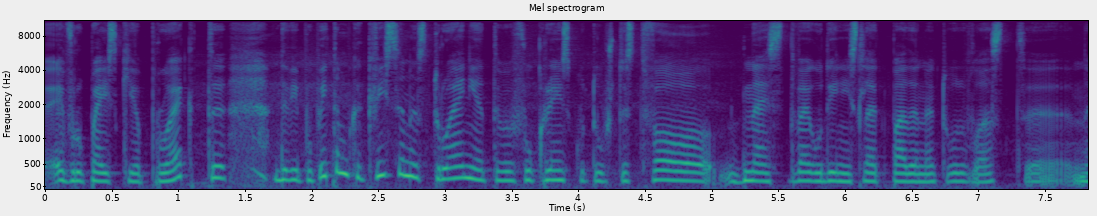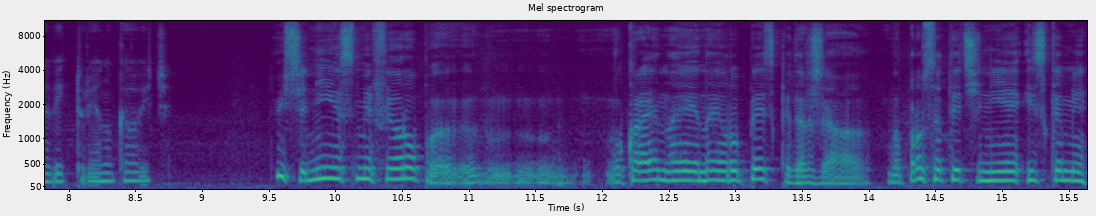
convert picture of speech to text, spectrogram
европейския проект. Да ви попитам какви са настроенията в украинското общество днес, две години след падането от власт на Виктор Янукович? Вижте, ние сме в Европа. Украина е на европейска държава. Въпросът е, че ние искаме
